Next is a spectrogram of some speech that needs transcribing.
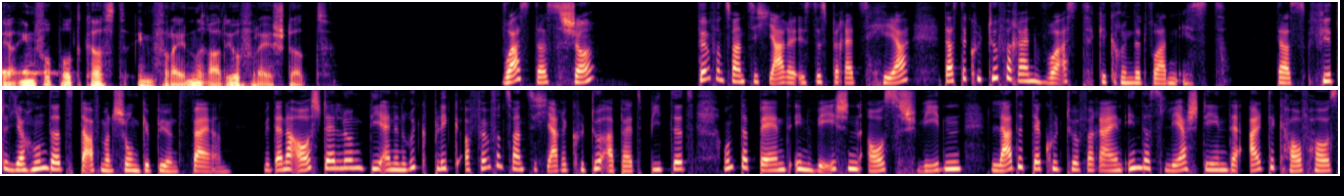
Der Infopodcast im Freien Radio Freistadt. War's das schon? 25 Jahre ist es bereits her, dass der Kulturverein Worst gegründet worden ist. Das Vierteljahrhundert darf man schon gebührend feiern. Mit einer Ausstellung, die einen Rückblick auf 25 Jahre Kulturarbeit bietet und der Band Invasion aus Schweden ladet der Kulturverein in das leerstehende alte Kaufhaus,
